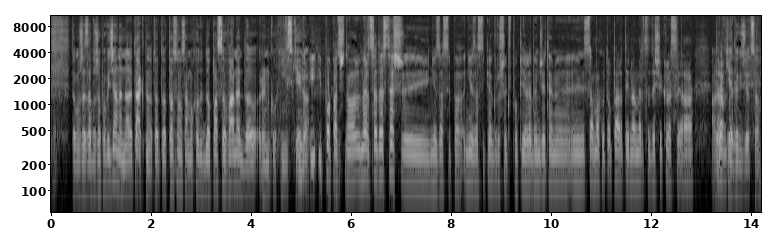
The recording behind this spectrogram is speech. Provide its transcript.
to może za dużo powiedziane, no ale tak, no, to, to, to są samochody dopasowane do rynku chińskiego. No i, i popatrz, no Mercedes też y, nie, zasypa, nie zasypia gruszek w popiele, będzie ten y, samochód oparty na Mercedesie klasy A. ale Prawda- kiedy, gdzie, co?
